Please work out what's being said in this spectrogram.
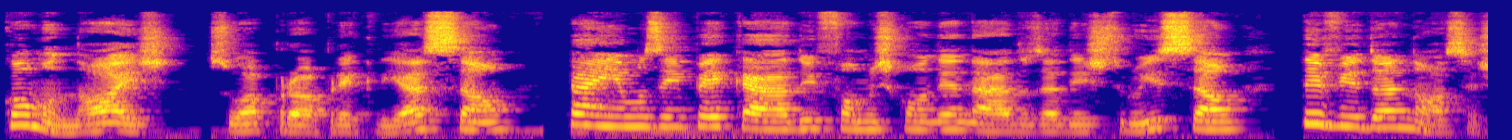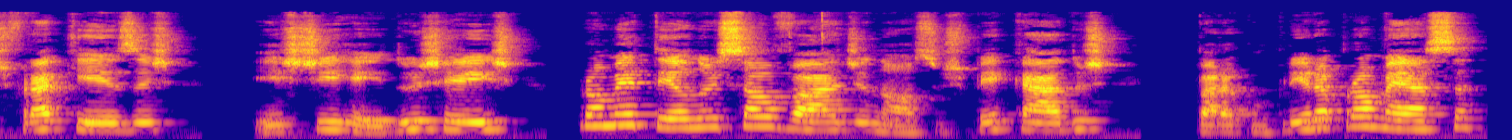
Como nós, sua própria criação, caímos em pecado e fomos condenados à destruição devido a nossas fraquezas, este Rei dos Reis prometeu nos salvar de nossos pecados. Para cumprir a promessa,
